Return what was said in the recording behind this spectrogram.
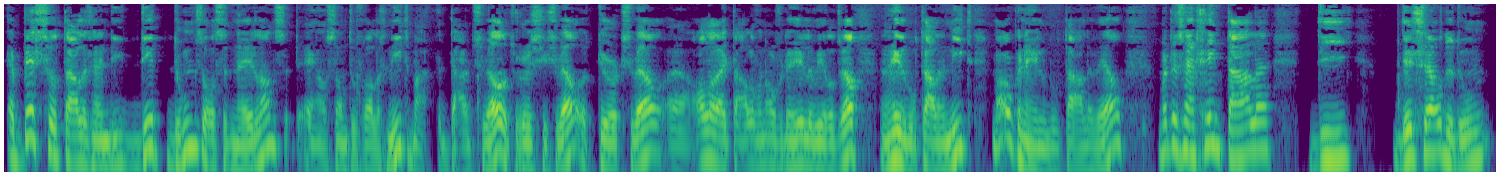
er best veel talen zijn die dit doen, zoals het Nederlands. Het Engels dan toevallig niet, maar het Duits wel, het Russisch wel, het Turks wel. Uh, allerlei talen van over de hele wereld wel. Een heleboel talen niet, maar ook een heleboel talen wel. Maar er zijn geen talen die ditzelfde doen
